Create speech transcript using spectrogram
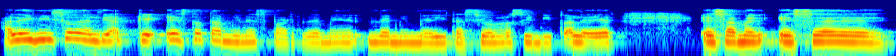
Al inicio del día, que esto también es parte de mi, meditación, los invito a leer ese,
